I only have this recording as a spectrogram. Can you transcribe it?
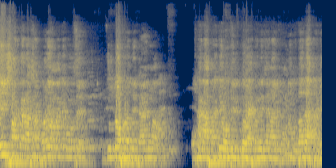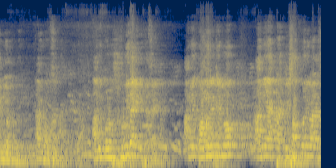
এই সরকার আসার পরেও আমাকে বলছে, যুদ্ধ অপরাধী ট্রাইব্যুনাল, ওখানে আপনাকে অতিরিক্ত অ্যাটর্নি জেনারেল পদমর্যাদা আপনাকে নিয়োগ করি আমি বলছি, না, আমি কোনো সুবিধাই নিতে চাই আমি কমিউনিটির লোক, আমি একটা কৃষক পরিবারের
